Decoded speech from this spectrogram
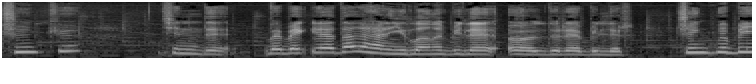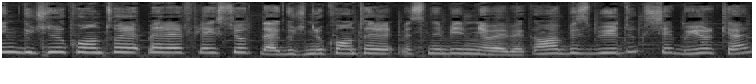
Çünkü şimdi bebekler derler hani yılanı bile öldürebilir. Çünkü bebeğin gücünü kontrol etme refleksi yok der. Gücünü kontrol etmesini bilmiyor bebek. Ama biz büyüdükçe büyürken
